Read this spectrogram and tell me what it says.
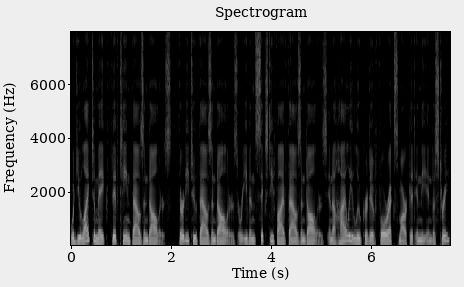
Would you like to make $15,000, $32,000, or even $65,000 in a highly lucrative Forex market in the industry?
